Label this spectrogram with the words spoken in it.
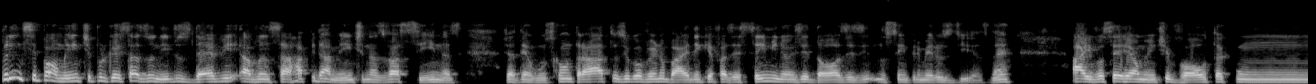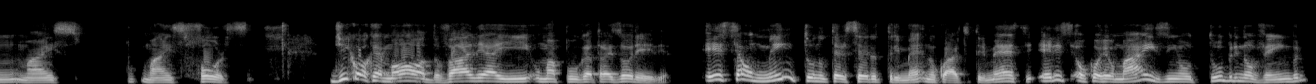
Principalmente porque os Estados Unidos deve avançar rapidamente nas vacinas, já tem alguns contratos e o governo Biden quer fazer 100 milhões de doses nos 100 primeiros dias, né? Aí você realmente volta com mais, mais força. De qualquer modo, vale aí uma pulga atrás da orelha. Esse aumento no terceiro trimestre, no quarto trimestre, ele ocorreu mais em outubro e novembro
